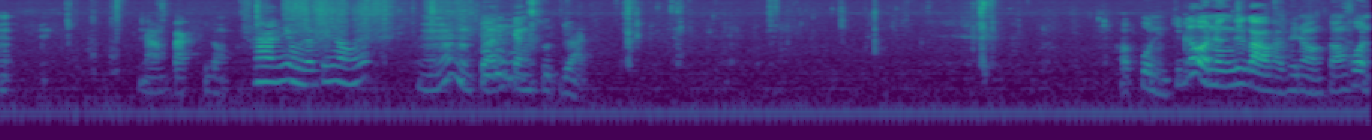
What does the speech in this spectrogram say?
อืมน้ำปักพี่น้องหาอยู่แล้วพี่น้องเอ้ย อืมสวนจังสุดยอด ขอบปุ่นกิโลหนึ่งคือเก่าค่ะพี่น้องสองคน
